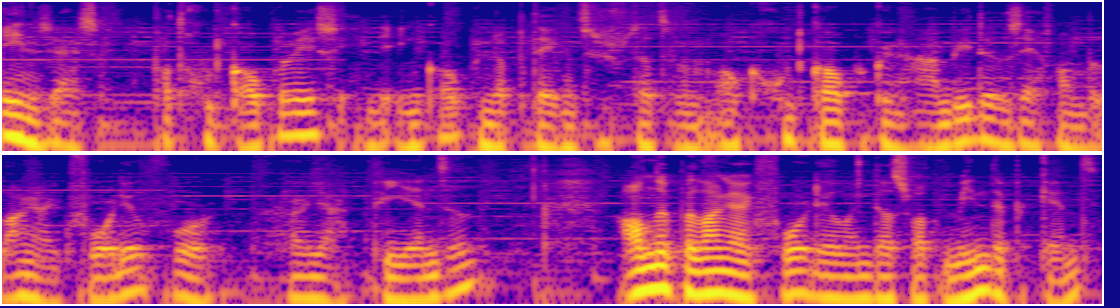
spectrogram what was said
enerzijds wat goedkoper is in de inkoop. En dat betekent dus dat we hem ook goedkoper kunnen aanbieden. Dat is echt wel een belangrijk voordeel voor ja, cliënten. Ander belangrijk voordeel, en dat is wat minder bekend,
